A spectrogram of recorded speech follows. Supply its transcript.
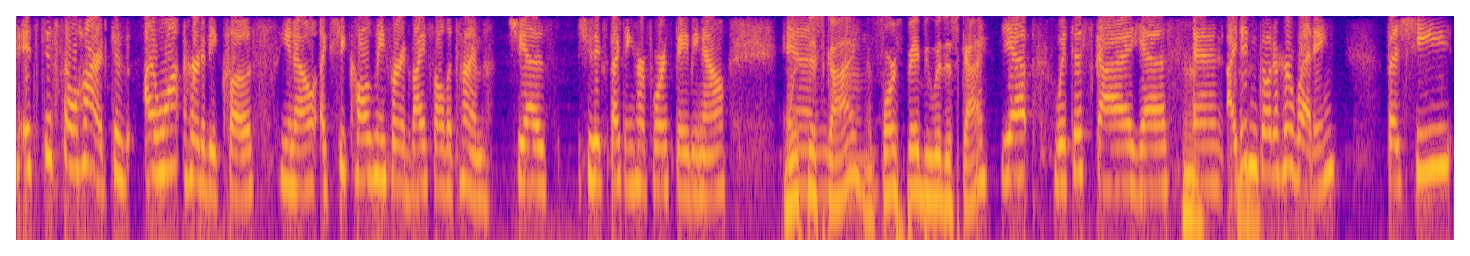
it's just so hard because I want her to be close, you know, like she calls me for advice all the time. She has, she's expecting her fourth baby now. With this guy, um, fourth baby with this guy. Yep, with this guy, yes. Hmm. And I didn't go to her wedding, but she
